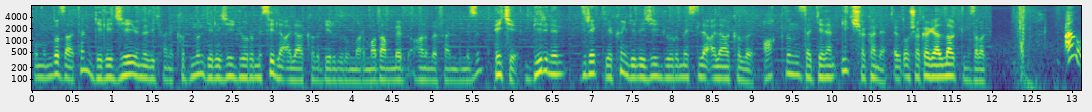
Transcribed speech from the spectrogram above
Tonunda zaten geleceğe yönelik hani kadının geleceği görmesiyle alakalı bir durum var Madame Web hanımefendimizin. Peki birinin direkt yakın geleceği görmesiyle alakalı aklınıza gelen ilk şaka ne? Evet o şaka geldi aklınıza bak. Oh,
